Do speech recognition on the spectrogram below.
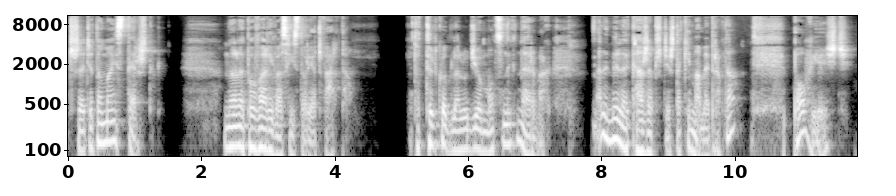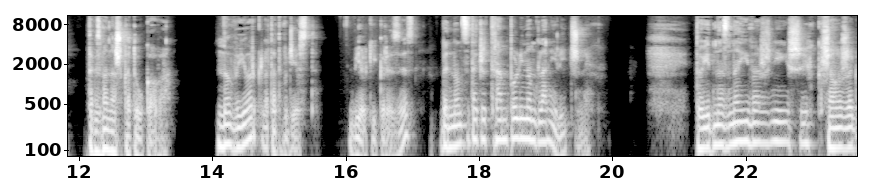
Trzecia to majstersztyk. No ale powali Was historia czwarta. To tylko dla ludzi o mocnych nerwach. Ale my lekarze przecież takie mamy, prawda? Powieść tak zwana szkatułkowa. Nowy Jork, lata dwudzieste. Wielki kryzys, będący także trampoliną dla nielicznych. To jedna z najważniejszych książek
